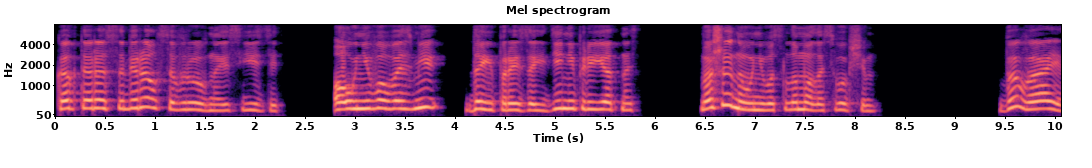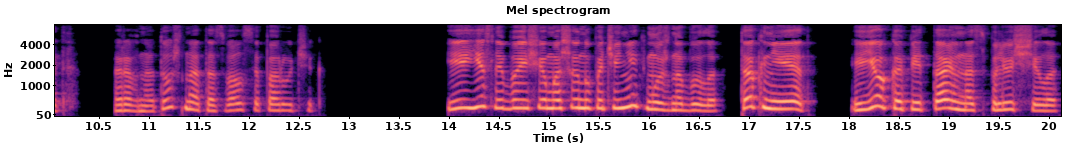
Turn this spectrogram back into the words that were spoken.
как-то раз собирался в Ровное съездить, а у него возьми, да и произойди неприятность. Машина у него сломалась в общем. Бывает, Равнодушно отозвался поручик. И если бы еще машину починить можно было, так нет, ее капитально сплющило.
